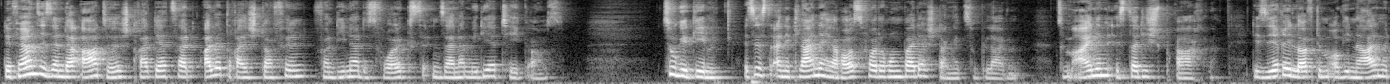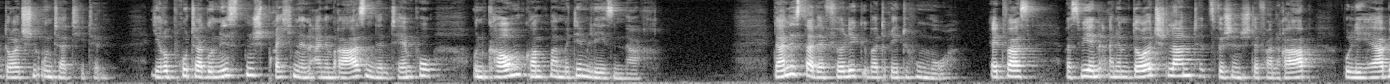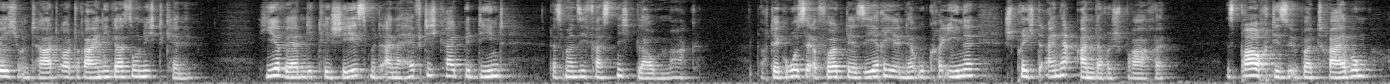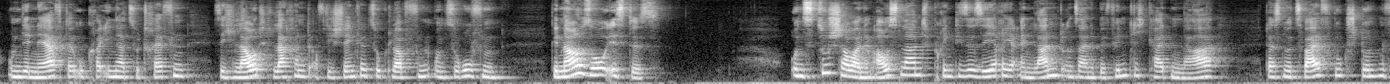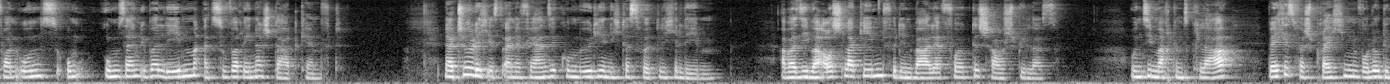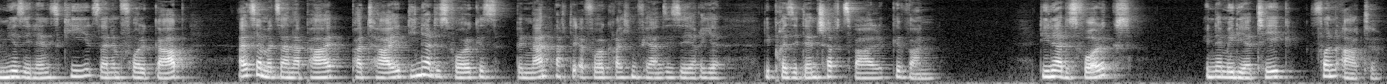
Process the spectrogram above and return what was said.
Der Fernsehsender Arte strahlt derzeit alle drei Staffeln von Diener des Volks in seiner Mediathek aus. Zugegeben, es ist eine kleine Herausforderung, bei der Stange zu bleiben. Zum einen ist da die Sprache. Die Serie läuft im Original mit deutschen Untertiteln. Ihre Protagonisten sprechen in einem rasenden Tempo und kaum kommt man mit dem Lesen nach. Dann ist da der völlig überdrehte Humor. Etwas, was wir in einem Deutschland zwischen Stefan Raab, Bully Herbig und Tatortreiniger so nicht kennen. Hier werden die Klischees mit einer Heftigkeit bedient, dass man sie fast nicht glauben mag. Doch der große Erfolg der Serie in der Ukraine spricht eine andere Sprache. Es braucht diese Übertreibung, um den Nerv der Ukrainer zu treffen, sich laut lachend auf die Schenkel zu klopfen und zu rufen, genau so ist es. Uns Zuschauern im Ausland bringt diese Serie ein Land und seine Befindlichkeiten nahe, das nur zwei Flugstunden von uns um, um sein Überleben als souveräner Staat kämpft. Natürlich ist eine Fernsehkomödie nicht das wirkliche Leben, aber sie war ausschlaggebend für den Wahlerfolg des Schauspielers. Und sie macht uns klar, welches Versprechen Volodymyr Zelensky seinem Volk gab, als er mit seiner Partei Diener des Volkes, benannt nach der erfolgreichen Fernsehserie, die Präsidentschaftswahl gewann. Diener des Volks in der Mediathek von Arte.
